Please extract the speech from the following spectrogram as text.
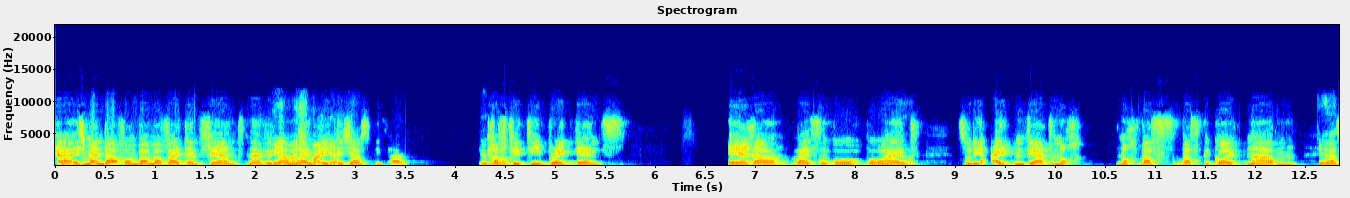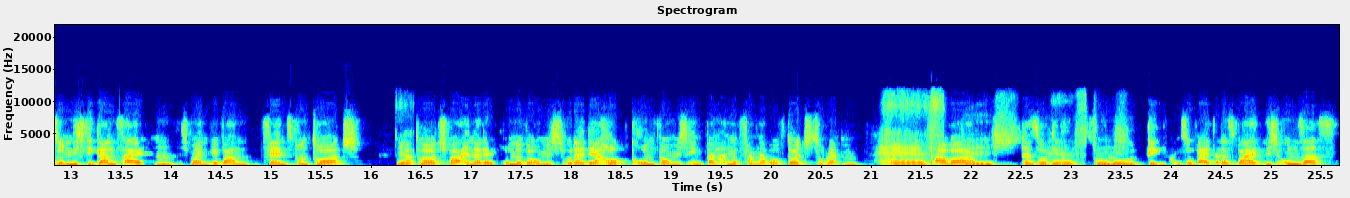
Ja, ich meine, davon waren wir weit entfernt. Ne? Wir Nee, aber kommen ich halt meine wirklich ja. aus dieser Genau. Graffiti, Breakdance, Ära, weißt du, wo, wo halt Ja. so die alten Werte noch, noch was, was gegolten haben. Ja. Also nicht die ganz alten. Ich meine, wir waren Fans von Torch. Ja, Torch war einer der Gründe, warum ich, oder der Hauptgrund, warum ich irgendwann angefangen habe, auf Deutsch zu rappen. heftig. Aber, Ne, so dieses heftig. Zulu-Ding und so weiter, das war halt nicht unsers.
